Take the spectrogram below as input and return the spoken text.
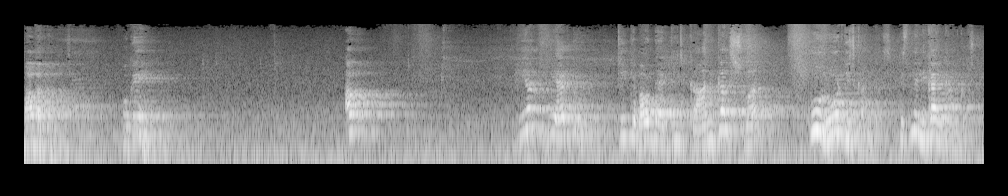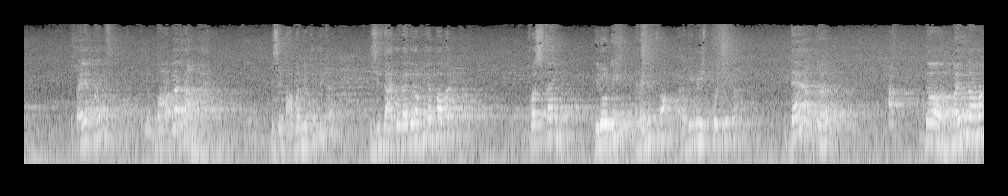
बाबर ओके। अब here we have to think about that these chronicles were who wrote this chronicle किसने लिखा इनका तो पहले पॉइंट जो बाबर नामा है इसे बाबर ने खुद लिखा। इज़ इज़ दोग्राफी ऑफ़ बाबर फ़र्स्ट टाइम हिरोडी रेबिक फॉर्म रवि में इसको लिखा। देर आफ्टर द मयूनामा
